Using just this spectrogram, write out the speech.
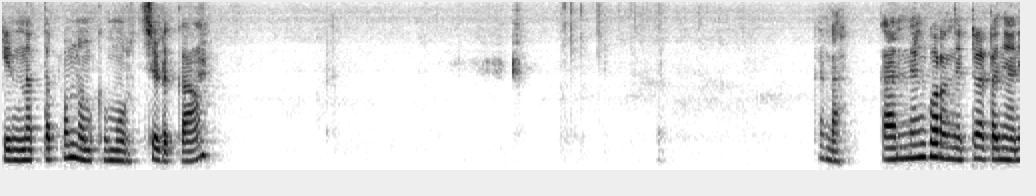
കിണ്ണത്തപ്പം നമുക്ക് മുറിച്ചെടുക്കാം. കണ്ട? കന്നം കുറഞ്ഞിട്ട് ഞാൻ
